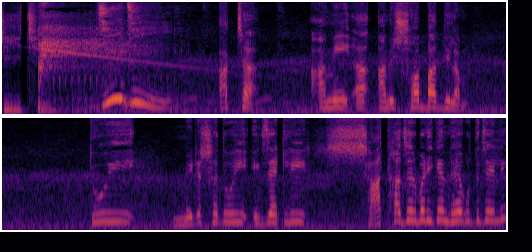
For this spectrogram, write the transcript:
জি জি জি জি। আচ্ছা আমি আমি সব বাদ দিলাম। তুই মেয়েটার সাথে ওই এক্স্যাক্টলি সাত হাজার বাড়ি কেন দেখা করতে চাইলি?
